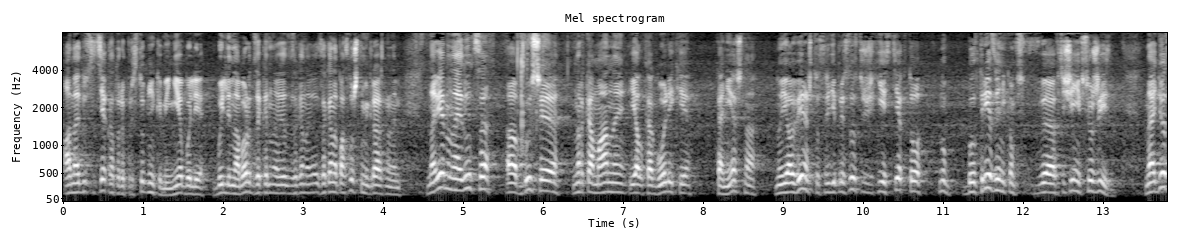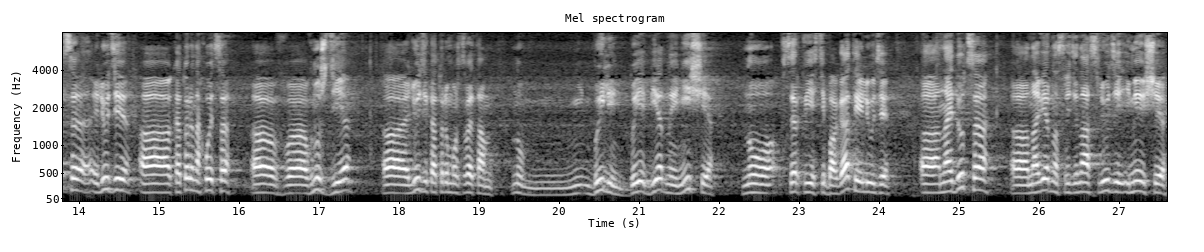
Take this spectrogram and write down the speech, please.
а найдутся те, которые преступниками не были, были, наоборот, закон, закон, законопослушными гражданами. Наверное, найдутся а, бывшие наркоманы и алкоголики, конечно, но я уверен, что среди присутствующих есть те, кто ну, был трезвенником в, в, в течение всю жизнь. Найдется люди, а, которые находятся а, в, в нужде, люди, которые, можно сказать, там, ну, были бедные, нищие, но в церкви есть и богатые люди – а, найдутся, а, наверное, среди нас люди, имеющие,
